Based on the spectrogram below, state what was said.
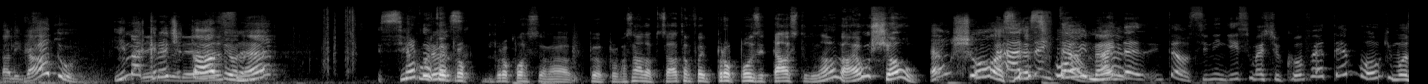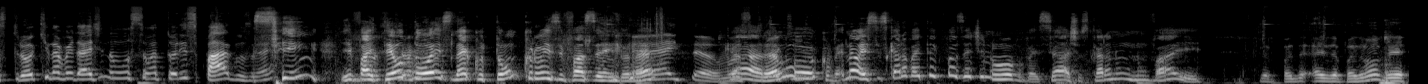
Tá ligado? Inacreditável, Segurança. né? Que não foi Segurança. pro- proporcional, pro- proporcional opção, então foi proposital isso tudo? Não, não, é um show. É um show, às Ah, vezes então, foi, né? ainda- então, se ninguém se machucou, foi até bom, que mostrou que, na verdade, não são atores pagos, né? Sim, e vai ter o dois, né? Com o Tom Cruise fazendo, né? É, então. Cara, é mostrou que- louco, velho. Não, esses caras vai ter que fazer de novo, velho. Você acha? Os caras não, não vai. Depois, aí depois eu vou ver.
